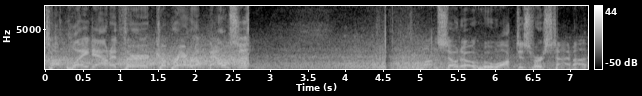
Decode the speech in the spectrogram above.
Tough play down at third. Cabrera bounces. Juan Soto, who walked his first time up.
